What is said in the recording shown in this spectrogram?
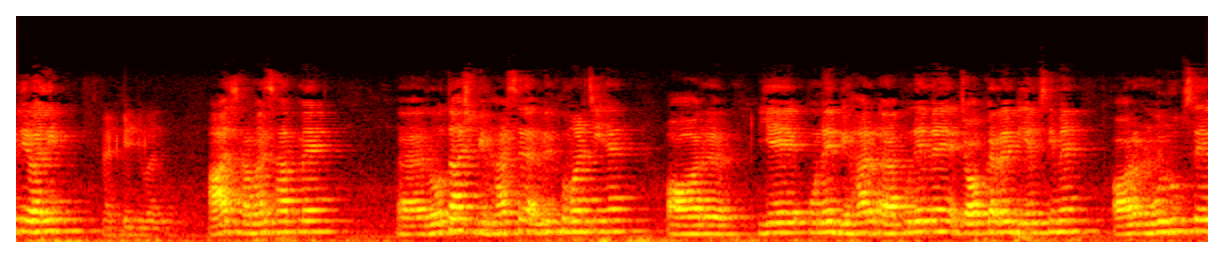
दिवाली हैप्पी दिवाली आज हमारे साथ में रोहताश बिहार से अरविंद कुमार जी हैं और ये पुणे बिहार पुणे में जॉब कर रहे हैं बीएमसी में और मूल रूप से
